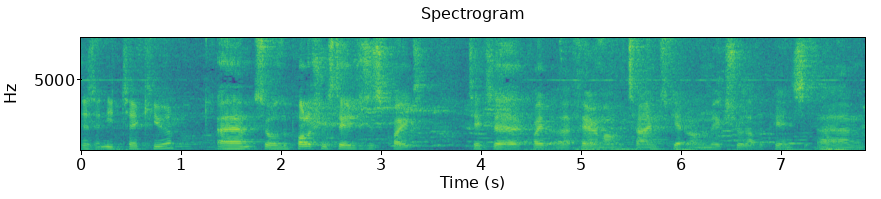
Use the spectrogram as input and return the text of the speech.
Does it need to cure? Um, so the polishing stages is quite takes a, quite a fair amount of time to get on and make sure that the paint's um,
